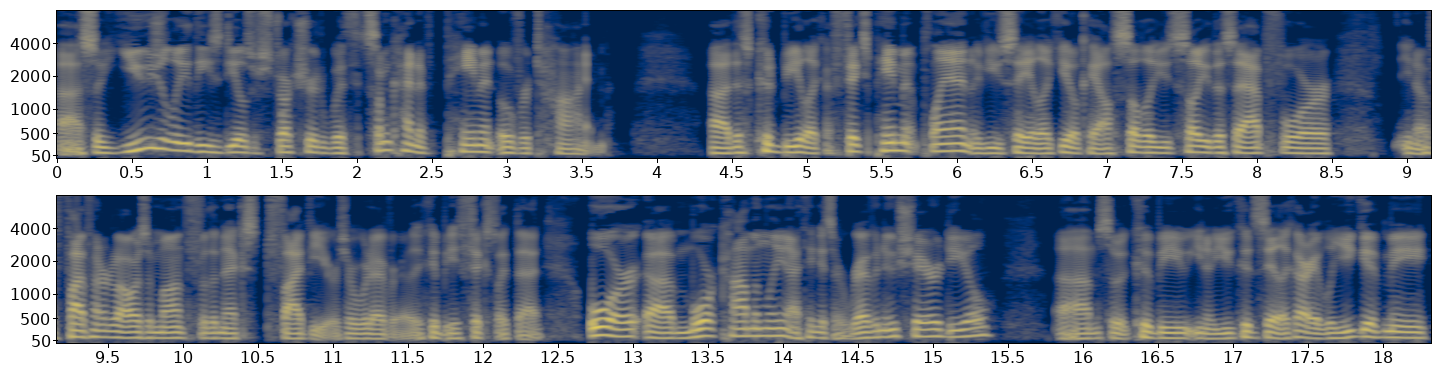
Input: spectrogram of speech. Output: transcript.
Uh, so usually these deals are structured with some kind of payment over time. Uh, this could be like a fixed payment plan. If you say like, okay, I'll sell you sell you this app for you know five hundred dollars a month for the next five years or whatever. It could be fixed like that. Or uh, more commonly, I think it's a revenue share deal. Um, so it could be you know you could say like, all right, well you give me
